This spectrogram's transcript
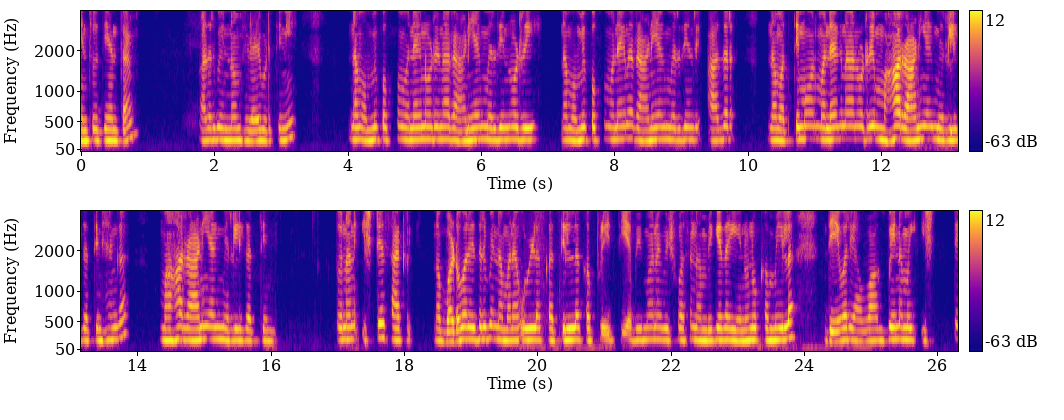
ಏನು ಸುದ್ದಿ ಅಂತ. ಆದ್ರೆ ಭೀ ಇನ್ನೊಮ್ಮೆ ಹೇಳೇ ಬಿಡ್ತೀನಿ. ನಮ್ಮ ಮಮ್ಮಿ ಪಪ್ಪ ಮನ್ಯಾಗ ನೋಡ್ರಿ, ನಾ ರಾಣಿಯಾಗಿ ಮೆರೆದೀನಿ ನೋಡ್ರಿ. ನಮ್ಮ ಮಮ್ಮಿ ಪಪ್ಪ ಮನ್ಯಾಗ ನಾ ರಾಣಿಯಾಗಿ ಮೆರೆದೀನಿ ರೀ. ಆದ್ರೆ ನಮ್ಮ ಅತ್ತಿ ಮಾವನ ಮನ್ಯಾಗ ನಾ ನೋಡ್ರಿ ಮಹಾರಾಣಿಯಾಗಿ ಮೆರಲಿಗತ್ತೀನಿ ಹೆಂಗೆ? ಮಹಾರಾಣಿಯಾಗಿ ಮೆರ್ಲಿಕತ್ತೀನಿ. ತೊ ನನಗೆ ಇಷ್ಟೇ ಸಾಕ್ರಿ. ನಾವು ಬಡವರು ಇದ್ರೆ ಭೀ ನಮ್ಮ ಮನ್ಯಾಗ ಉಳ್ಳಕ್ಕ ತಿಲ್ಲಕ್ಕ ಪ್ರೀತಿ ಅಭಿಮಾನ ವಿಶ್ವಾಸ ನಂಬಿಕೆದಾಗ ಏನೂ ಕಮ್ಮಿ ಇಲ್ಲ. ದೇವರು ಯಾವಾಗ ಭೀ ನಮಗೆ ಇಷ್ಟೇ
